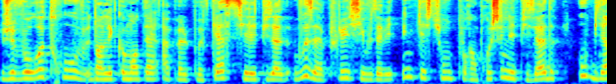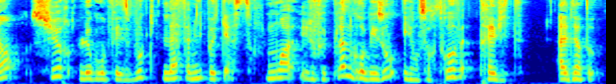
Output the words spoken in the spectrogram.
je vous retrouve dans les commentaires Apple Podcast si l'épisode vous a plu, si vous avez une question pour un prochain épisode, ou bien sur le groupe Facebook La Famille Podcast. Moi je vous fais plein de gros bisous et on se retrouve très vite. À bientôt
